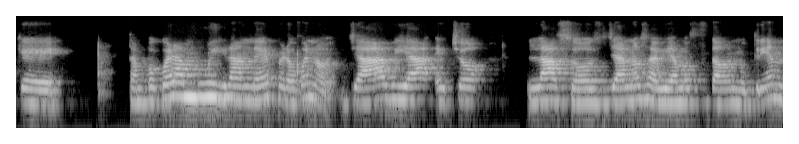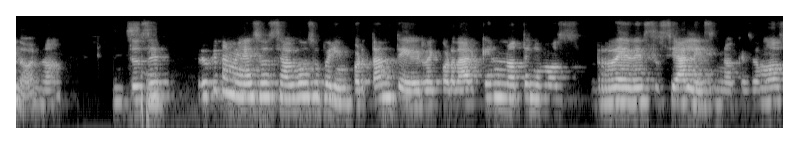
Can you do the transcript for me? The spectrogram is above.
que tampoco era muy grande, pero bueno, ya había hecho lazos, ya nos habíamos estado nutriendo, ¿no? Entonces, creo que también eso es algo súper importante, recordar que no tenemos redes sociales, sino que somos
